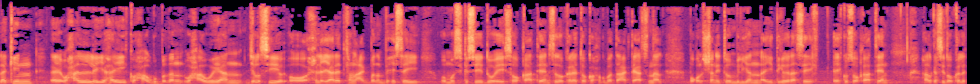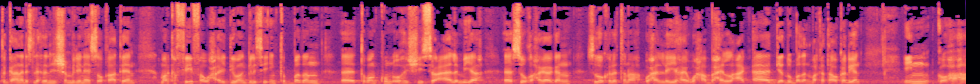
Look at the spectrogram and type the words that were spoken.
Laakiin waxaa la leeyahay kooxaha ugu badan waxaa weeyaan chelsea oo xil ciyaareedkan lacag badan bixisay oo mosikasedo ay soo qaateen. Sidoo kaleeto kooxa kubadda cagta arsenal milyan ay digdaraas ay ku soo qaateen. Halka sidoo kaleeto ganars milyan ay soo qaateen. Marka fifa waxa ay diiwaangelisay in ka badan toban kun oo heshiisyo caalami ah suuqa xagaagan sidoo kaleetana waxaa leeyahay waxaa baxay lacag aad aad u badan. Marka taa oo ka dhigan in kooxaha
